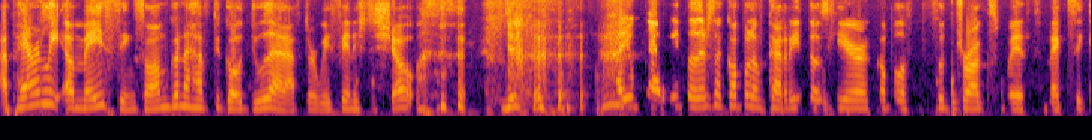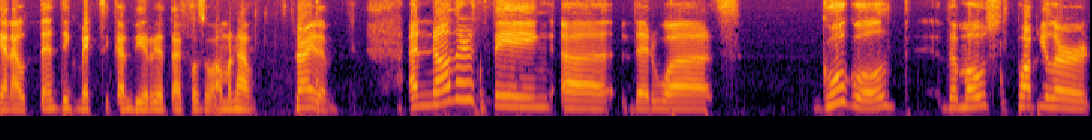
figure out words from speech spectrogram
apparently amazing. So I'm gonna have to go do that after we finish the show. Yeah. There's a couple of carritos here, a couple of food trucks with Mexican, authentic Mexican birria tacos. So I'm gonna have to try them. Another thing uh, that was Googled, the most popular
